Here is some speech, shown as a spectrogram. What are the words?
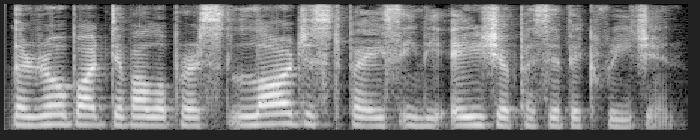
the robot developer's largest base in the Asia-Pacific region.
